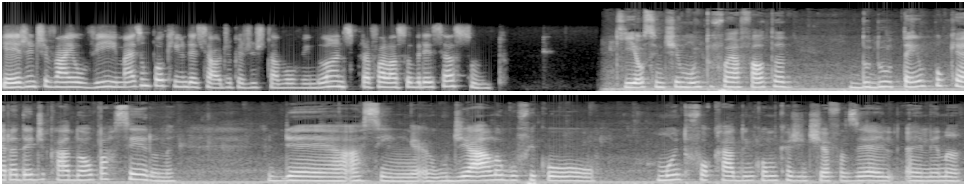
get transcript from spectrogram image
E aí a gente vai ouvir mais um pouquinho desse áudio que a gente estava ouvindo antes para falar sobre esse assunto. Que eu senti muito foi a falta do, do tempo que era dedicado ao parceiro, né? É, assim, o diálogo ficou muito focado em como que a gente ia fazer. A Helena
